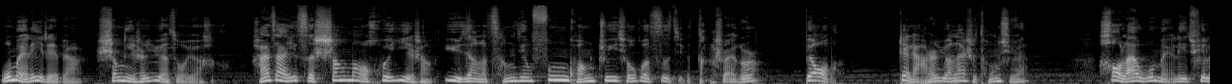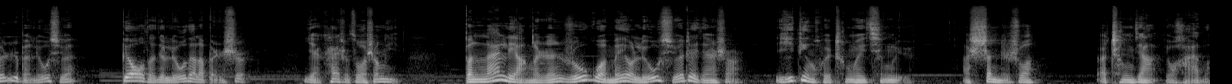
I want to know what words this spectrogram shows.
吴美丽这边生意是越做越好，还在一次商贸会议上遇见了曾经疯狂追求过自己的大帅哥彪子。这俩人原来是同学，后来吴美丽去了日本留学，彪子就留在了本市，也开始做生意。本来两个人如果没有留学这件事儿，一定会成为情侣，啊，甚至说，呃，成家有孩子。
